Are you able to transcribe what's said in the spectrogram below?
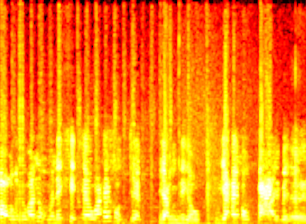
บอกเลยว่าหนูไม่ได้คิดแค่ว่าให้เขาเจ็บอย่างเดียวอยากให้เขาตายไปเลย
